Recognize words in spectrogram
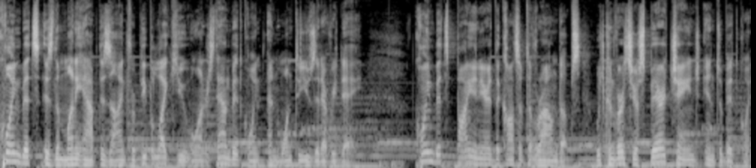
Coinbits is the money app designed for people like you who understand Bitcoin and want to use it every day. Coinbits pioneered the concept of roundups, which converts your spare change into Bitcoin.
